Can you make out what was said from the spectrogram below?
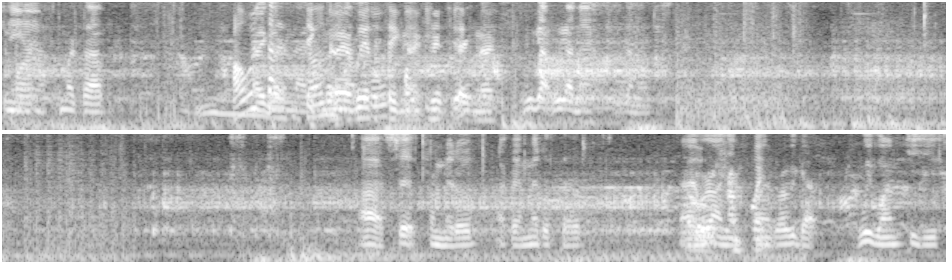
Two more. Yeah. Two more top. How is Alright, that done? next. We have to take next. We have to take next. We got, we got next. We got next. Ah, shit, from middle. Okay, middle stab. Alright, Oh, we're on front next point, point. Where We got, we won. GG's.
